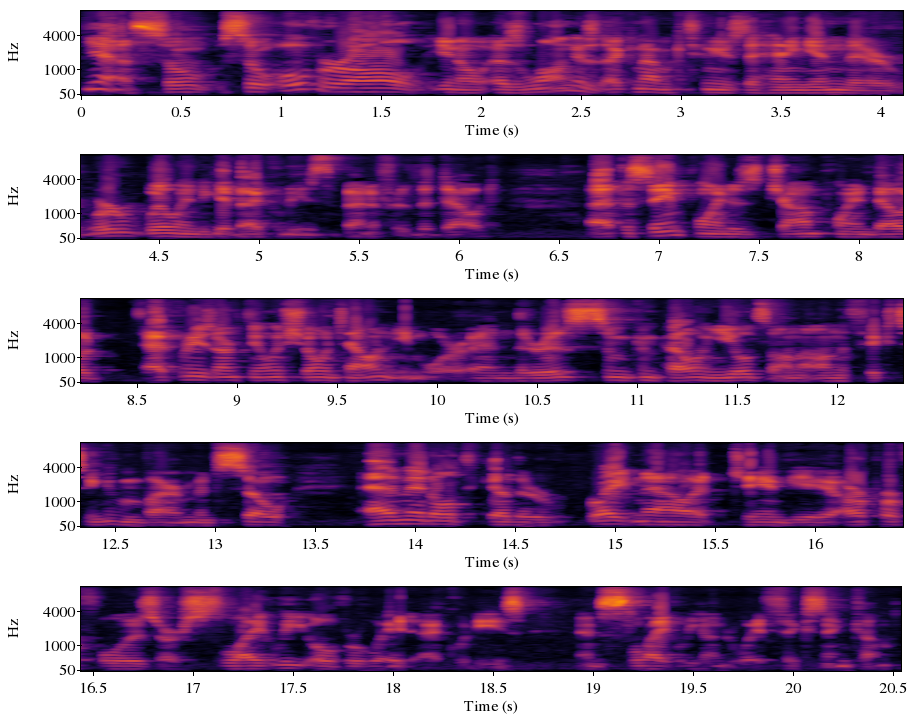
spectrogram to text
Yeah, so so overall, you know, as long as economic continues to hang in there, we're willing to give equities the benefit of the doubt. At the same point, as John pointed out, equities aren't the only show in town anymore, and there is some compelling yields on on the fixed income environment. So Adding that all together, right now at JNBA, our portfolios are slightly overweight equities and slightly underweight fixed income.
